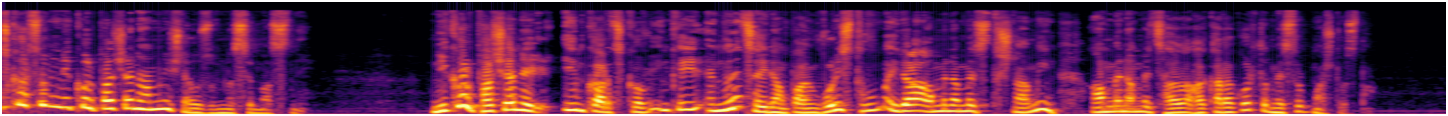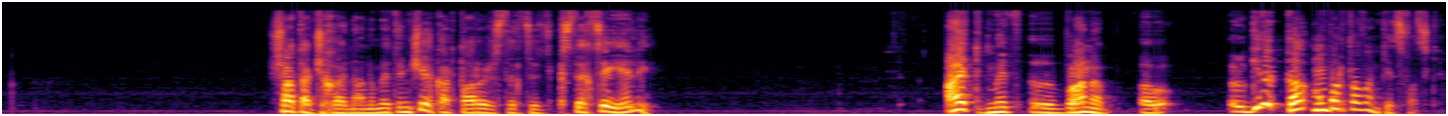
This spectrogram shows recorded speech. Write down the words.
Ես կարծում եմ Նիկոլ Փաշյանը ամենիշն է ուզում նսեմացնել Նիկոլ Փաշյանը իմ կարծիքով ինքը այնց է իրան պահում, որից թվում է իր ամենամեծ ճշնամին, ամենամեծ հա- հակառակորդը Մեսրոպ Մաշտոցն է։ Շատ աճղանանում է, ինչի է կար տարերը ստեղծել, կստեղծեի էլի։ Այդ մեծ բանը գիտեք, դա անպարտավան կեցվածք է։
